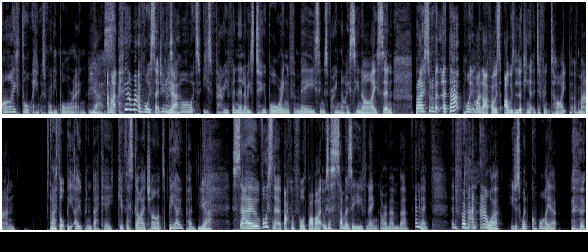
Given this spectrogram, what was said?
I thought he was really boring. Yes. and I, I think I might have voice noted. You know, I was Yeah. like, oh, it's, he's very vanilla. He's too boring for me. He seems very nicey nice, and but I sort of at, at that point in my life, I was I was looking at a different type of man, and I thought, be open, Becky. Give this guy a chance. Be open. Yeah. So voice noted back and forth. Bye bye. It was a summer's evening, I remember. Anyway, then for about an hour, he just went quiet. I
